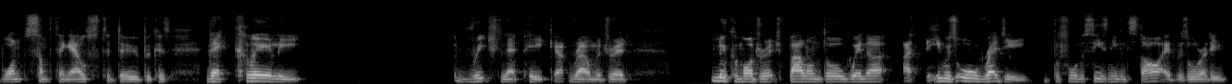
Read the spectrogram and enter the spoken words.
want something else to do because they're clearly reached their peak at Real Madrid. Luka Modric, Ballon d'Or winner, he was already before the season even started was already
